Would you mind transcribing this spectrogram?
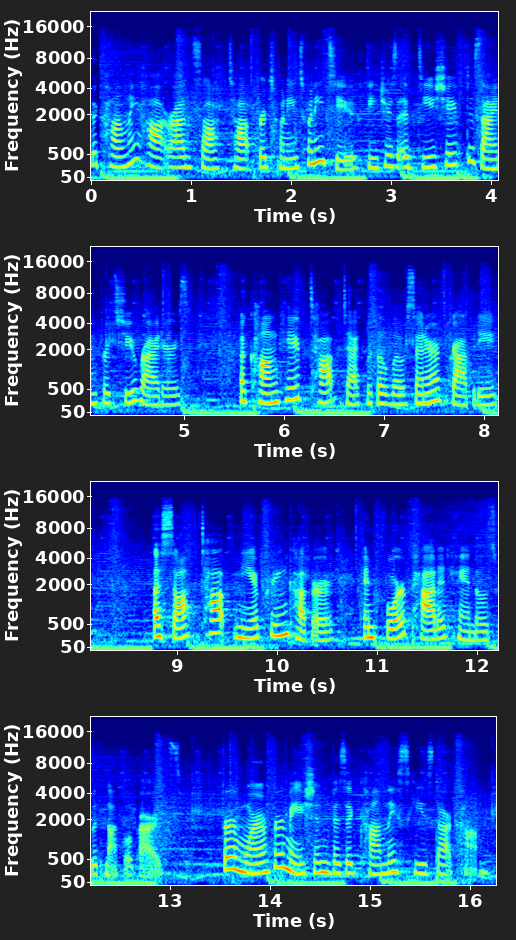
The Connelly Hot Rod Soft Top for 2022 features a D-shaped design for two riders, a concave top deck with a low center of gravity, a soft top neoprene cover, and four padded handles with knuckle guards. For more information, visit connellyskis.com.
